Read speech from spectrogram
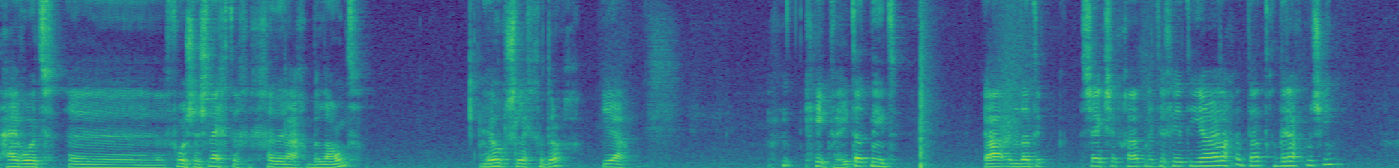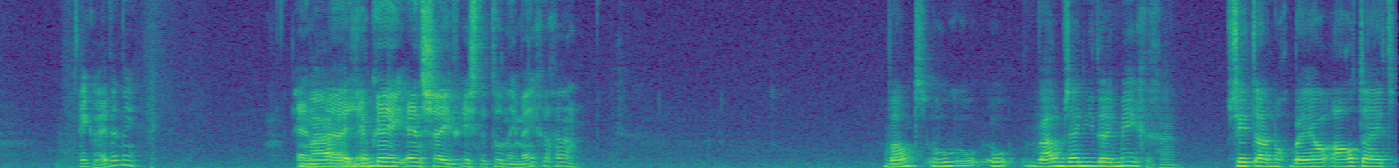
hij wordt eh, voor zijn slechte gedrag beloond. Welk slecht gedrag? Ja. ik weet dat niet. Ja, omdat ik seks heb gehad met de 14-jarige, dat gedrag misschien? Ik weet het niet. En Maar- eh, en- UK en Safe is er toen in meegegaan. Want hoe, waarom zijn die erin meegegaan? Zit daar nog bij jou altijd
